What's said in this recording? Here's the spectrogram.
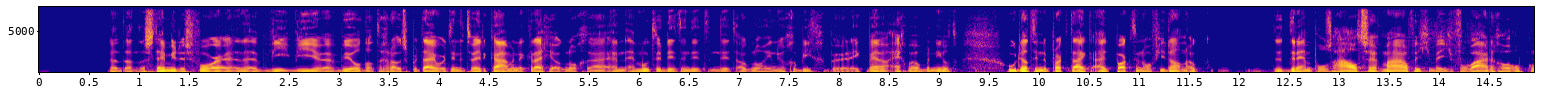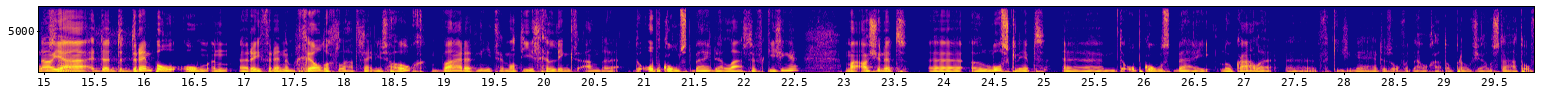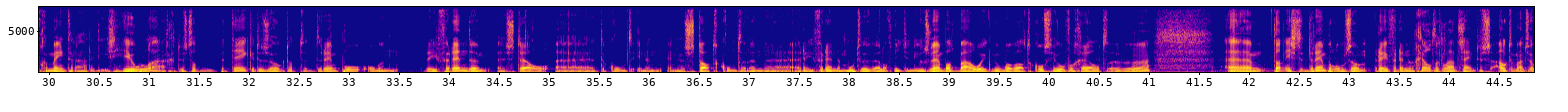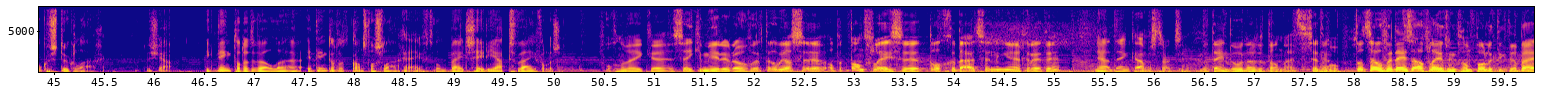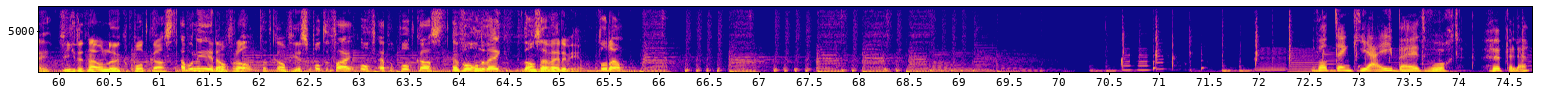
Dan, dan, stem je dus voor eh, wie, wie eh, wil dat de grootste partij wordt in de Tweede Kamer. En dan krijg je ook nog, eh, en, en moet er dit en dit en dit ook nog in uw gebied gebeuren. Ik ben echt wel benieuwd hoe dat in de praktijk uitpakt. En of je dan ook de drempels haalt, zeg maar. Of dat je een beetje volwaardige opkomst Nou ja, de, de drempel om een referendum geldig te laten zijn is hoog. Waar het niet, want die is gelinkt aan de, de opkomst bij de laatste verkiezingen. Maar als je het eh, losknipt, eh, de opkomst bij lokale eh, verkiezingen, hè, dus of het nou gaat om provinciale staten of gemeenteraden, die is heel laag. Dus dat betekent dus ook dat de drempel om een referendum, eh, stel eh, er komt in een, in een stad komt er een eh, referendum, moeten we wel of niet een nieuw zwembad bouwen, ik noem maar wat, kost heel veel geld. eh, Ehm, dan is de drempel om zo'n referendum geldig te laten zijn dus automatisch ook een stuk lager. Dus ja, ik denk dat het wel, eh, ik denk dat het kans van slagen heeft. Want bij het CDA twijfelen ze. Volgende week eh, zeker meer hierover. Tobias, eh, op het tandvlees eh, toch de uitzending gered, hè? Ja, denk aan me straks. hè. Meteen door naar de tandarts. Zet Ja. hem op. Tot zover deze aflevering van Politiek erbij. Vind je dit nou een leuke podcast? Abonneer je dan vooral. Dat kan via Spotify of Apple Podcast. En volgende week, dan zijn wij er weer. Tot dan. Wat denk jij bij het woord huppelen?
